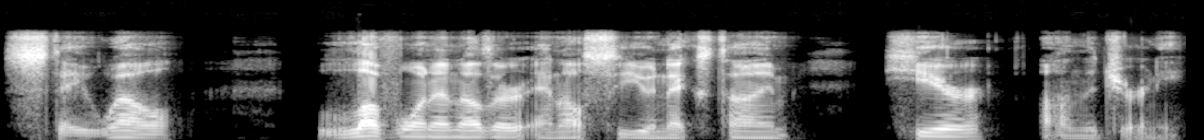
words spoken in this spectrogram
stay well, love one another, and I'll see you next time here on the journey.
